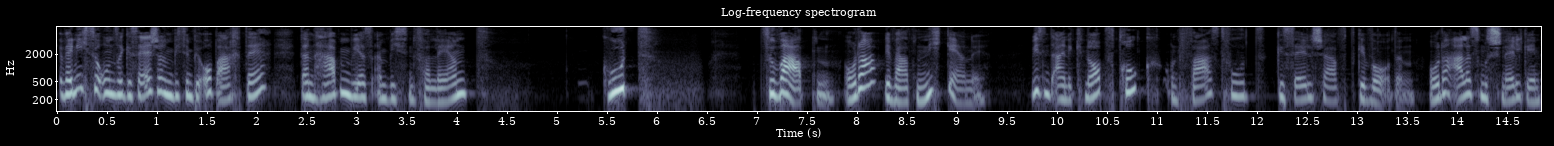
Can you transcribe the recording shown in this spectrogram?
wenn ich so unsere Gesellschaft ein bisschen beobachte, dann haben wir es ein bisschen verlernt, gut zu warten, oder? Wir warten nicht gerne. Wir sind eine Knopfdruck- und Fastfood-Gesellschaft geworden, oder? Alles muss schnell gehen.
